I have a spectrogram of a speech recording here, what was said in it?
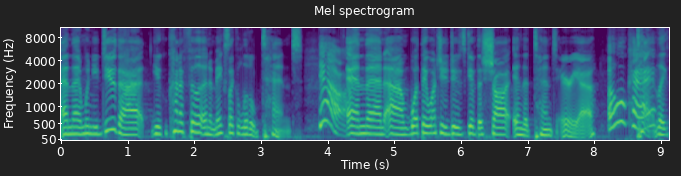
and then when you do that, you kind of feel it, and it makes like a little tent. yeah. And then um, what they want you to do is give the shot in the tent area, oh, okay. Like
